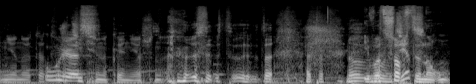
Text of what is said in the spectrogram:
Не, ну это Ужас. отвратительно, конечно. Ну, И вот, в собственно,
